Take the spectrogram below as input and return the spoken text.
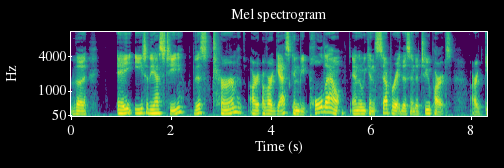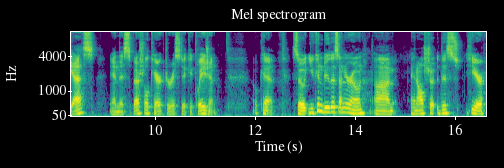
the a e to the st, this term our, of our guess can be pulled out, and then we can separate this into two parts, our guess and this special characteristic equation. Okay, so you can do this on your own. Um, and I'll show this here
